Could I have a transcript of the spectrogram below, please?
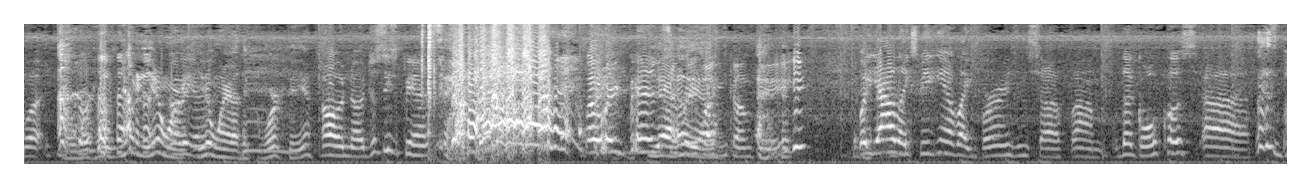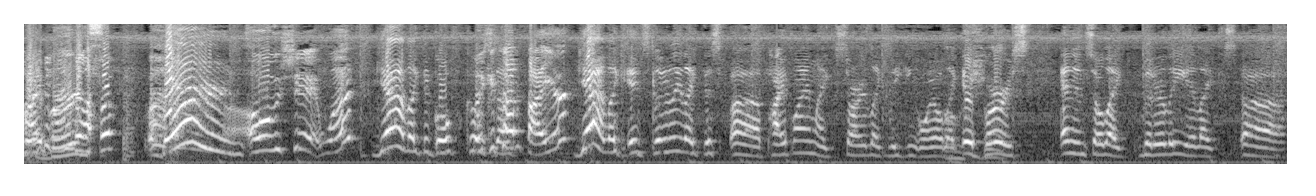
What? Oh, work. You don't, you don't wear Oh, yeah. you don't wear the work, do you? Oh no, just these pants. my work pants Yeah, are hell pretty yeah. fucking comfy. But yeah, like speaking of like burns and stuff, um, the Gold Coast uh pipe Burns? burns. Oh shit! What? Yeah, like the Gulf Coast. Like it's uh, on fire? Yeah, like it's literally like this uh, pipeline like started like leaking oil, like Oh, it shit. burst, and then so like literally it like uh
